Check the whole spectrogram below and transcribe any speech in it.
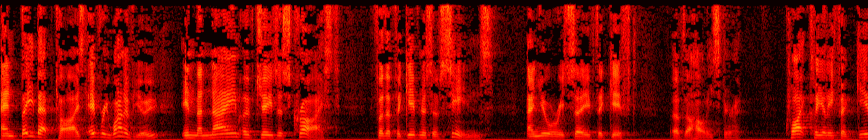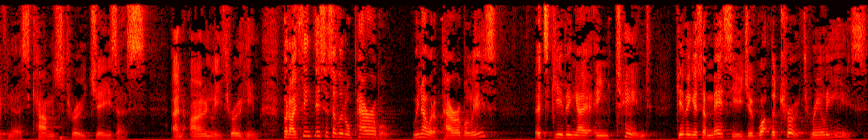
and be baptized, every one of you, in the name of Jesus Christ for the forgiveness of sins, and you will receive the gift of the Holy Spirit. quite clearly forgiveness comes through Jesus and only through him. But I think this is a little parable. We know what a parable is. It's giving an intent, giving us a message of what the truth really is.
